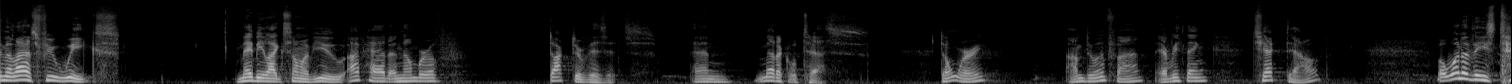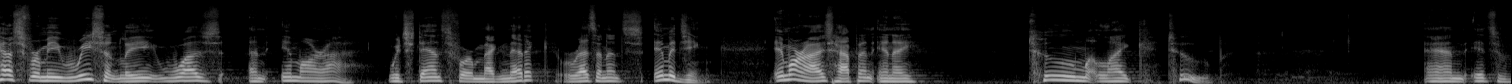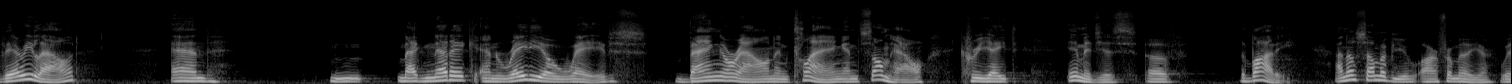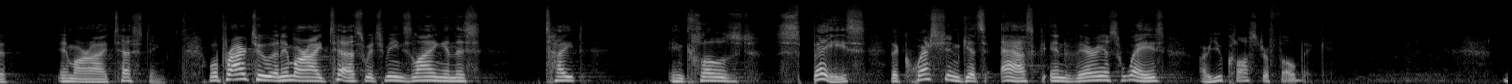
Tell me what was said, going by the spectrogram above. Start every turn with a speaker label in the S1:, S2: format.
S1: In the last few weeks, maybe like some of you, I've had a number of doctor visits and medical tests. Don't worry, I'm doing fine. Everything checked out. But one of these tests for me recently was an MRI, which stands for magnetic resonance imaging. MRIs happen in a tomb like tube. And it's very loud, and m- magnetic and radio waves bang around and clang and somehow create images of the body. I know some of you are familiar with MRI testing. Well, prior to an MRI test, which means lying in this tight, enclosed space, the question gets asked in various ways Are you claustrophobic?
